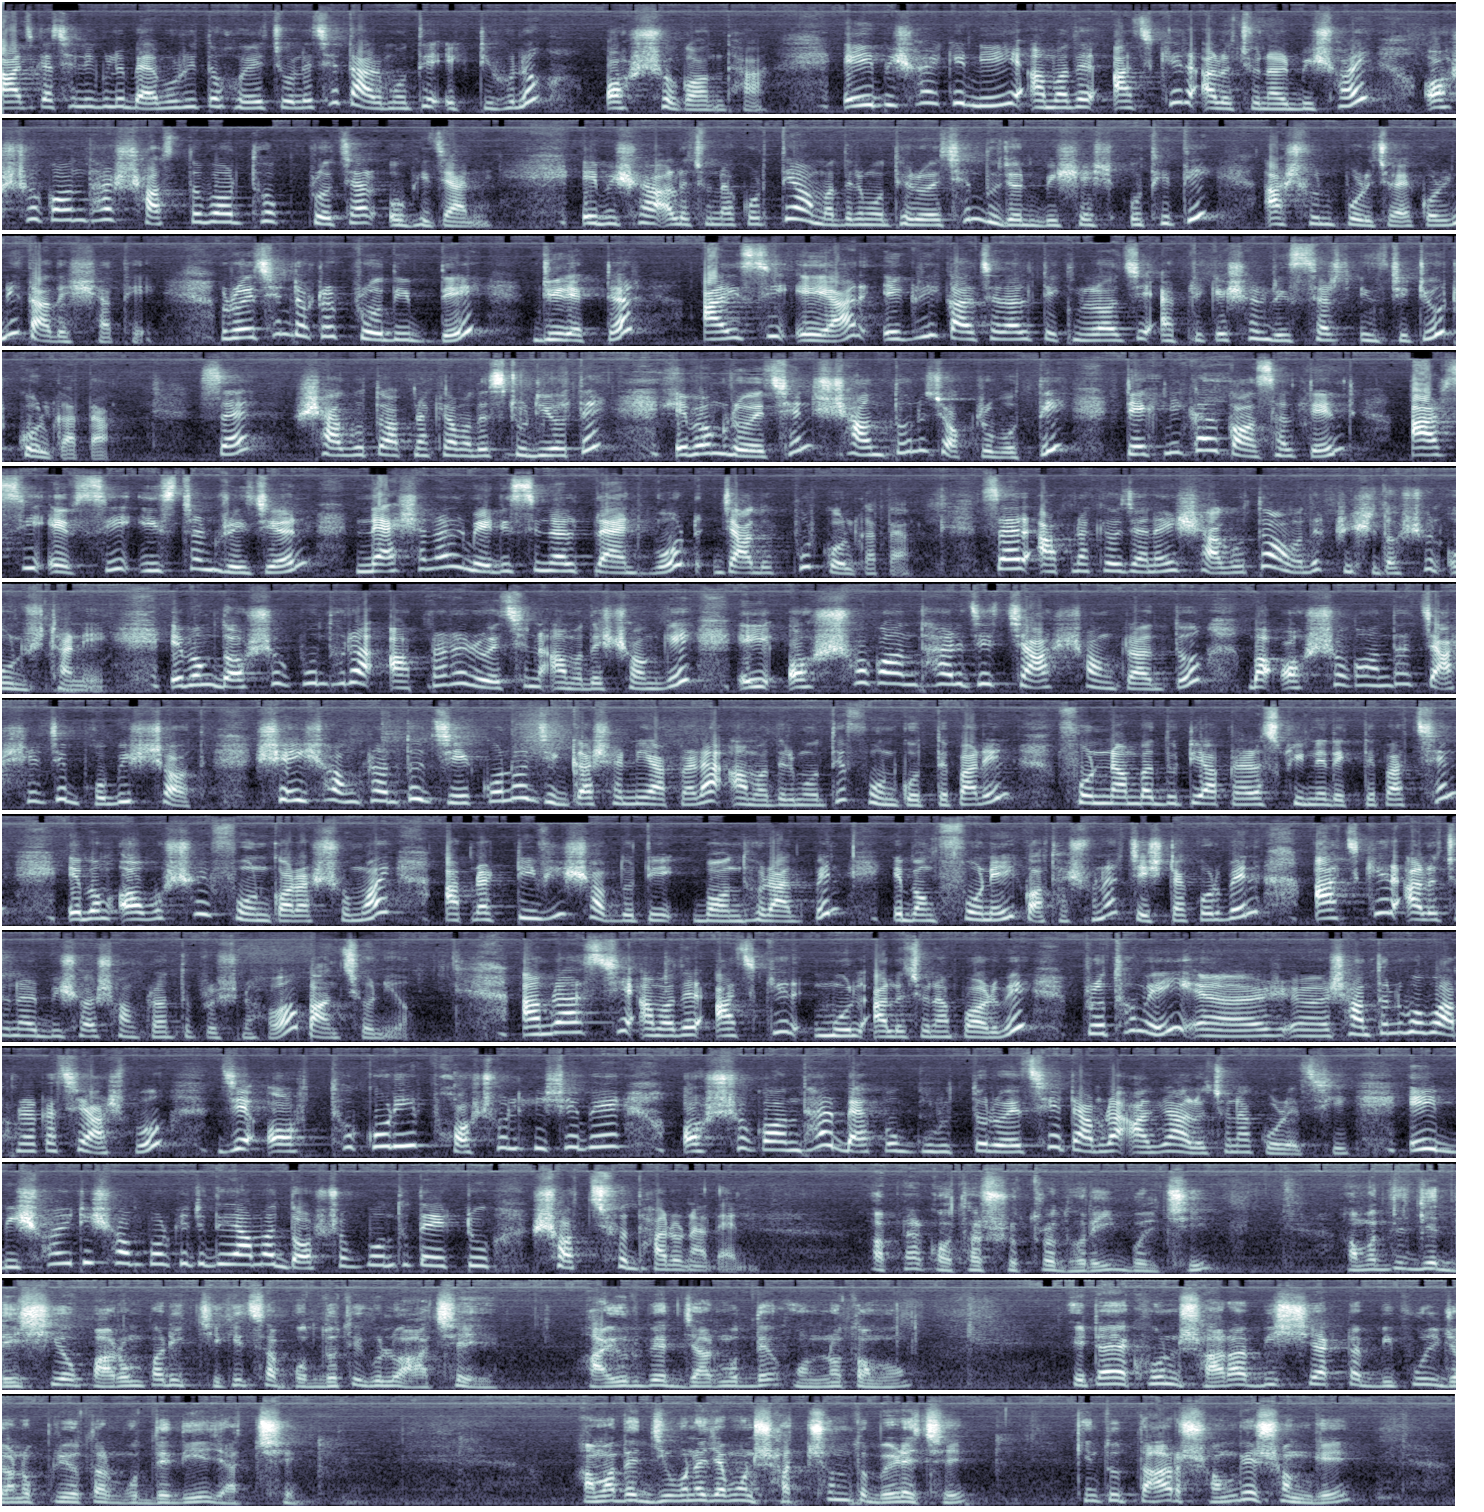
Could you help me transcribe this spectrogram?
গাছগাছালিগুলো ব্যবহৃত হয়ে চলেছে, তার মধ্যে একটি হলো অশ্বগন্ধা। এই বিষয়কে নিয়ে আমাদের আজকের আলোচনার বিষয়, অশ্বগন্ধার স্বাস্থ্যবর্ধক প্রচার অভিযান। এ বিষয়ে আলোচনা করতে আমাদের মধ্যে রয়েছেন দুজন বিশেষ অতিথি। আসুন পরিচয় করিনি তাদের সাথে। রয়েছেন doctor Pradip De, director ICAR, agricultural technology application research institute, Kolkata. Sir স্বাগত আপনাকে আমাদের স্টুডিওতে। এবং রয়েছেন শান্তনু চক্রবর্তী টেকনিক্যাল কনসালটেন্ট আর RCFC eastern region national medicinal plant board Jadavpur, Kolkata. Sir, আপনাকেও জানাই স্বাগত আমাদের কৃষি দর্শন অনুষ্ঠানে। এবং দর্শক বন্ধুরা, আপনারা রয়েছেন আমাদের সঙ্গে এই অশ্বগন্ধার যে চাষ সংক্রান্ত বা অশ্বগন্ধা চাষের যে ভবিষ্যৎ, সেই সংক্রান্ত যে কোনো জিজ্ঞাসা নিয়ে আপনারা আমাদের মধ্যে ফোন করতে পারেন। ফোন নাম্বার দুটি আপনারা স্ক্রিনে দেখতে পাচ্ছেন। এবং অবশ্যই ফোন করার সময় আপনার টিভির শব্দটি বন্ধ রাখবেন এবং ফোনেই কথা শোনার চেষ্টা করবেন। আজকের আলোচনার বিষয় সংক্রান্ত প্রশ্ন হওয়া বাঞ্ছনীয়। আমরা আসছি আমাদের আজকের মূল আলোচনা পর্বে। প্রথমেই শান্তনুবাবু আপনার কাছে আসব যে অর্থকরী ফসল হিসেবে অশ্বগন্ধার ব্যাপক গুরুত্ব রয়েছে, এটা আমরা আগে আলোচনা করেছি। এই বিষয়টি সম্পর্কে যদি আমার দর্শক বন্ধুদের একটু স্বচ্ছ ধারণা দেন। আপনার কথার সূত্র ধরেই বলছি, আমাদের যে দেশীয় পারম্পরিক চিকিৎসা পদ্ধতিগুলো আছে আয়ুর্বেদ যার মধ্যে অন্যতম, এটা এখন সারা বিশ্বে একটা বিপুল জনপ্রিয়তার মধ্যে দিয়ে যাচ্ছে। আমাদের জীবনে যেমন স্বাচ্ছন্দ্য বেড়েছে, কিন্তু তার সঙ্গে সঙ্গে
